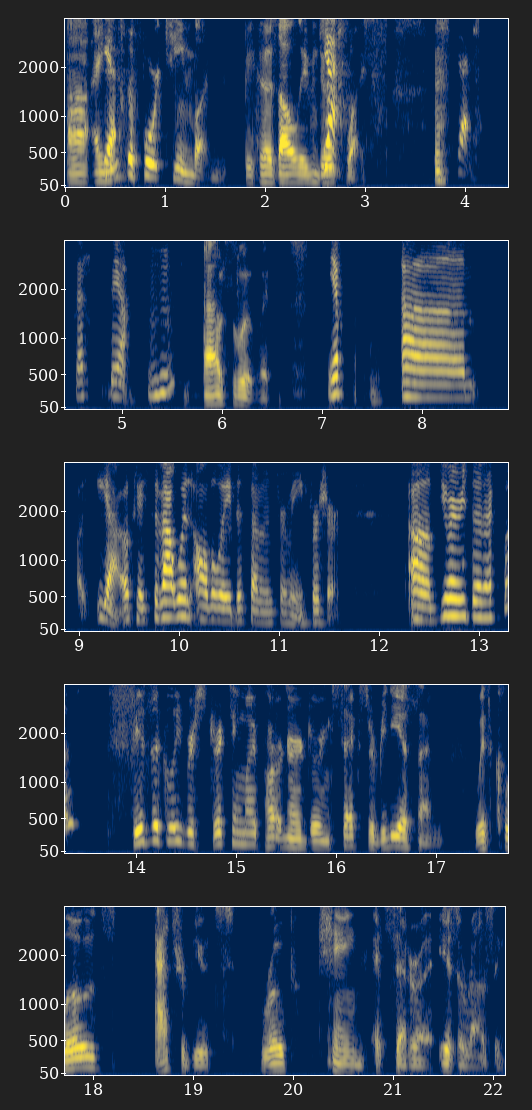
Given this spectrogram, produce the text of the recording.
Uh, I Yes. need the 14 button because I'll even do Yes. it twice. Yes, that's yeah. hmm Absolutely. Yep. Um, yeah. Okay, so that went all the way to seven for me for sure. Um, do you want to read the next one? Physically restricting my partner during sex or BDSM with clothes, attributes, rope, chain, etc. is arousing.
